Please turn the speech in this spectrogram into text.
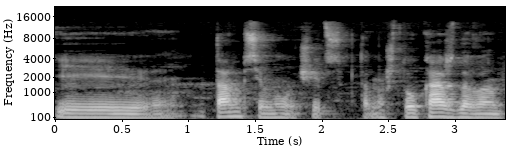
и там всему учиться, потому что у каждого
